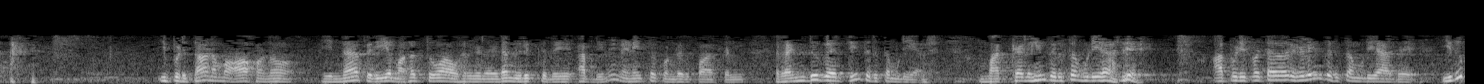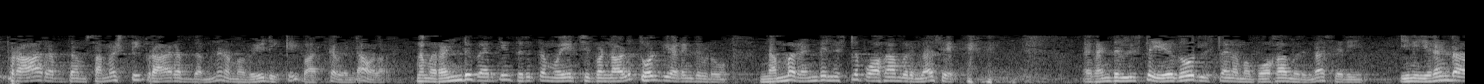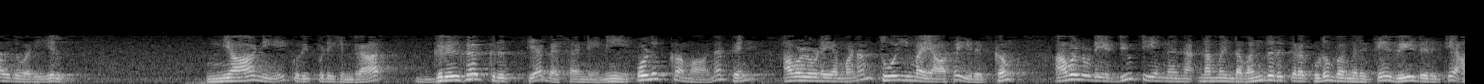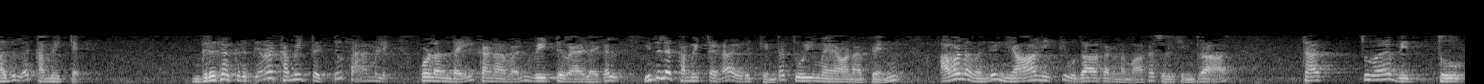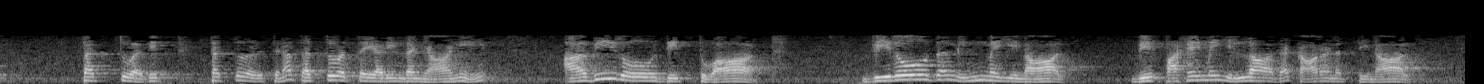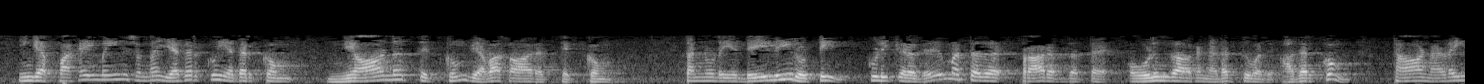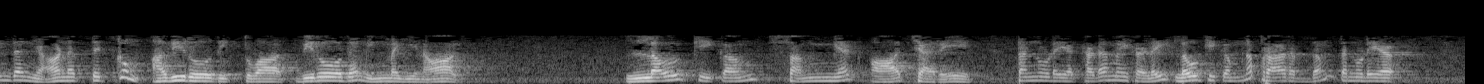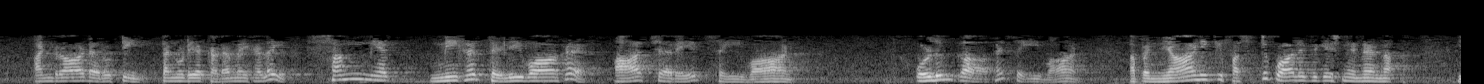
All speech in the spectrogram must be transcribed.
இப்படித்தான் நம்ம ஆகணும். என்ன பெரிய மகத்துவம் அவர்களிடம் இருக்குது அப்படின்னு நினைத்து கொண்டிருப்பார்கள். ரெண்டு பேர்த்தையும் திருத்த முடியாது. மக்களையும் திருத்த முடியாது. அப்படிப்பட்டவர்களையும் திருத்த முடியாது. இது பிராரப்தம் சமஷ்டி பிராரப்தம்னு நம்ம வேடிக்கை பார்க்க வேண்டாம் அவ்வளவு நம்ம ரெண்டு பேர்த்தையும் திருத்த முயற்சி பண்ணாலும் தோல்வி அடைந்து விடுவோம். நம்ம ரெண்டு லிஸ்ட்ல போகாம இருந்தா சரி. ரெண்டு லிஸ்ட்ல ஏதோ ஒரு லிஸ்ட்ல நம்ம போகாம இருந்தா சரி. இனி இரண்டாவது வரியில் ஞானியை குறிப்பிடுகின்றார். கிரக கிருத்திய வெசனினி. ஒழுக்கமான பெண். அவளுடைய மனம் தூய்மையாக இருக்கும். அவளுடைய டியூட்டி என்னன்னா நம்ம இந்த வந்திருக்கிற குடும்பம் இருக்கே வீடு இருக்கே அதுல கமிட்டட் கிரக கிருத்தினா கமிட்டட் டு ஃபேமிலி குழந்தை கணவன் வீட்டு வேலைகள் இதுல கமிட்டடா இருக்கின்ற தூய்மையான பெண் அவளை வந்து ஞானிக்கு உதாகரணமாக சொல்கின்றார். தத்துவ வித்து. தத்துவ வித். தத்துவ வித்துனா தத்துவத்தை அறிந்த ஞானி அவிரோதித்துவார் விரோதமின்மையினால். பகைமை இல்லாத காரணத்தினால். இங்க பகைமைன்னு சொன்னா எதற்கும் எதற்கும் ஞானத்திற்கும் விவகாரத்திற்கும். தன்னுடைய டெய்லி ரொட்டீன் குளிக்கிறது மற்ற பிராரப்தத்தை ஒழுங்காக நடத்துவது. அதற்கும் தான் அடைந்த ஞானத்திற்கும் அவிரோதித்துவார் விரோதமின்மையினால். லௌகிகம் சம்யக் ஆச்சரே. தன்னுடைய கடமைகளை லௌகிகம்னா பிராரப்தம் தன்னுடைய அன்றாட ரொட்டீன் தன்னுடைய கடமைகளை சம்யக் மிக தெளிவாக ஆச்சரே செய்வான் ஒழுங்காக செய்வான். அப்ப ஞானிக்கு ஃபர்ஸ்ட் குவாலிபிகேஷன் என்னன்னா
